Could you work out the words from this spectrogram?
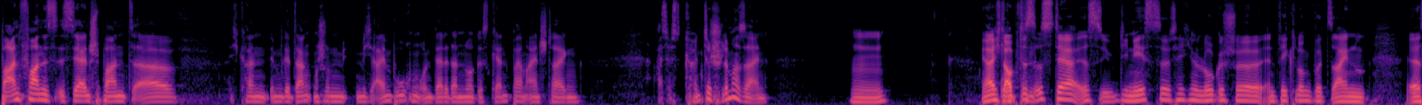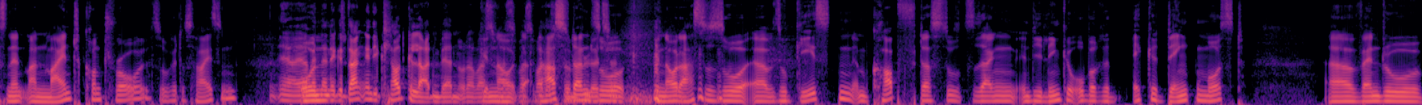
Bahnfahren ist, ist sehr entspannt. Äh, ich kann im Gedanken schon mi- mich einbuchen und werde dann nur gescannt beim Einsteigen. Also es könnte schlimmer sein. Mhm. Ja, ich glaube, das ist der, ist die nächste technologische Entwicklung wird sein, es nennt man Mind Control, so wird es heißen. Ja, ja, wenn Und- deine Gedanken in die Cloud geladen werden oder was? genau, was, was da hast du dann so, Blödsinn? genau, da hast du so, äh, so Gesten im Kopf, dass du sozusagen in die linke obere Ecke denken musst, äh, wenn du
